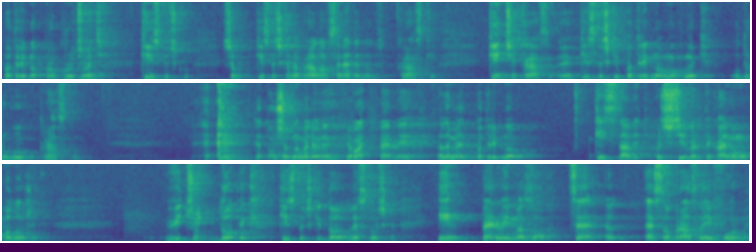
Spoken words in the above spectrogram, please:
потрібно прокручувати кісточку, щоб кісточка набрала всередину краски. Кінчик крас, е, кісточки потрібно мокнути у другу краску. Для того, щоб намалювати перший елемент, потрібно кість ставити почти в вертикальному положенні. Відчуть дотик кісточки до листочка. І перший мазок це S-образної форми.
